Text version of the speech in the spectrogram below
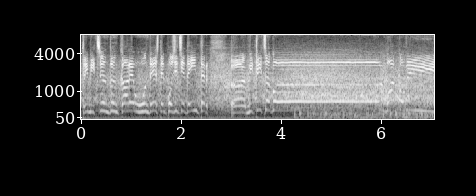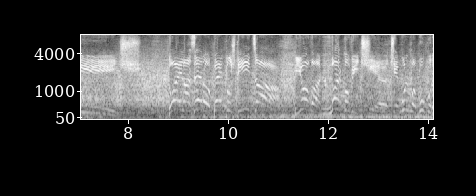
trimițând în care unde este în poziție de Inter. Uh, Mitriță gol! Marcovici! 2 la 0 pentru știința! Jovan Marcovici! Ce mult mă bucur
